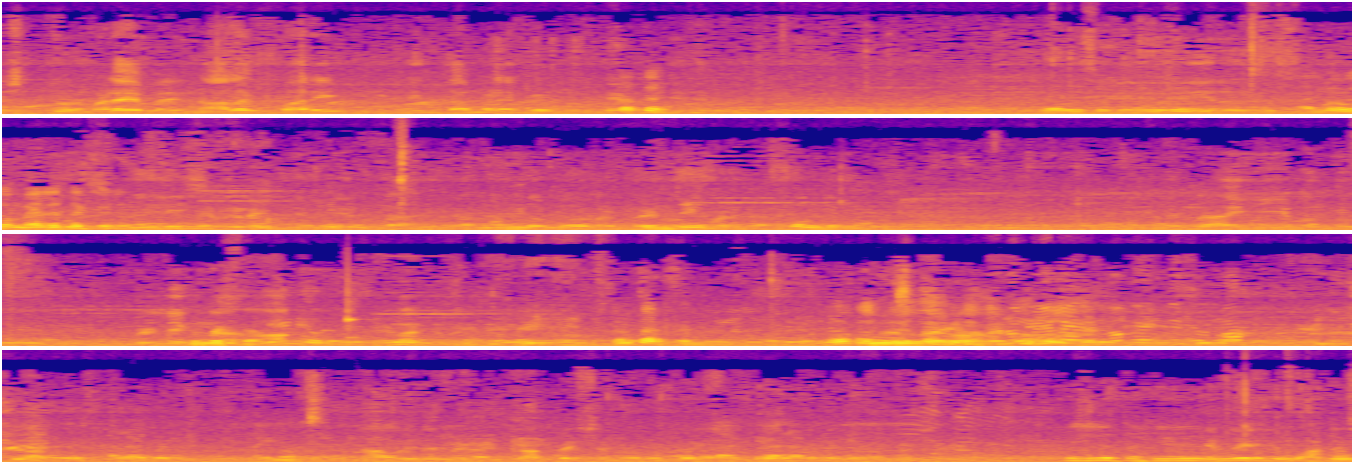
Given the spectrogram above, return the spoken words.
ಅಷ್ಟು ಮಳೆ ಬರೀ ನಾಲ್ಕು ಬಾರಿ ಇಂಥ ಮಳೆ ಬೆಳೆದಿದೆ ಮೇಲೆ ಈ ಒಂದು ಬಿಲ್ಡಿಂಗ್ ನಾವು ಇದನ್ನ ಕಾರ್ಪೊರೇಷನ್ ವಾಟರ್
